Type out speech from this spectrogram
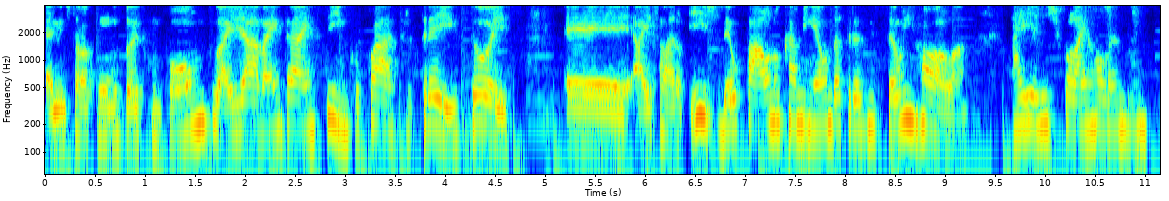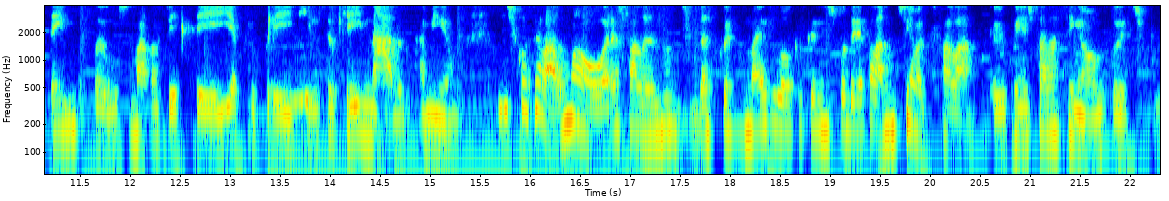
a gente estava com os dois com ponto, aí ah, vai entrar em 5, 4, 3, 2. aí falaram, ixi, deu pau no caminhão da transmissão, enrola. Aí a gente ficou lá enrolando um tempão, chamava VT, ia pro break, não sei o que, e nada do caminhão. A gente ficou, sei lá, uma hora falando das coisas mais loucas que a gente poderia falar. Não tinha mais o que falar. Eu e o Cunha tava assim, ó, os dois, tipo,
